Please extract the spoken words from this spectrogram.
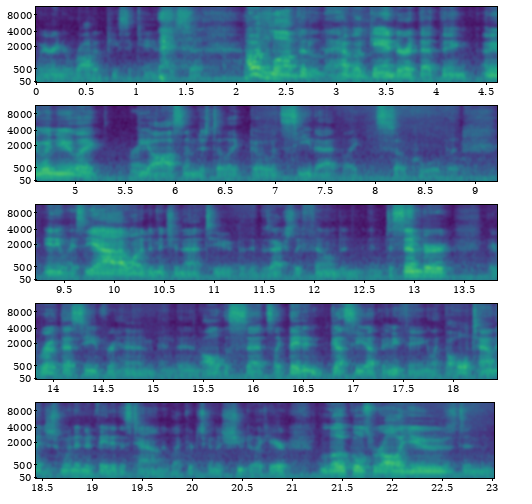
wearing a rotted piece of canvas. So I would love to have a gander at that thing. I mean, wouldn't you like be awesome just to like go and see that? Like, so cool. But anyways, yeah, I wanted to mention that too. But it was actually filmed in, in December. They wrote that scene for him, and then all the sets, like they didn't gussy up anything. Like the whole town, they just went and invaded this town, and like we're just gonna shoot it like here. Locals were all used and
